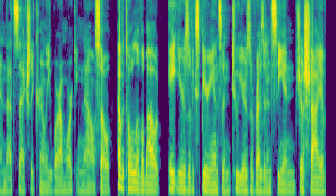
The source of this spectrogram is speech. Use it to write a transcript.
And that's actually currently where I'm working now. So, I have a total of about eight years of experience and two years of residency and just shy of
